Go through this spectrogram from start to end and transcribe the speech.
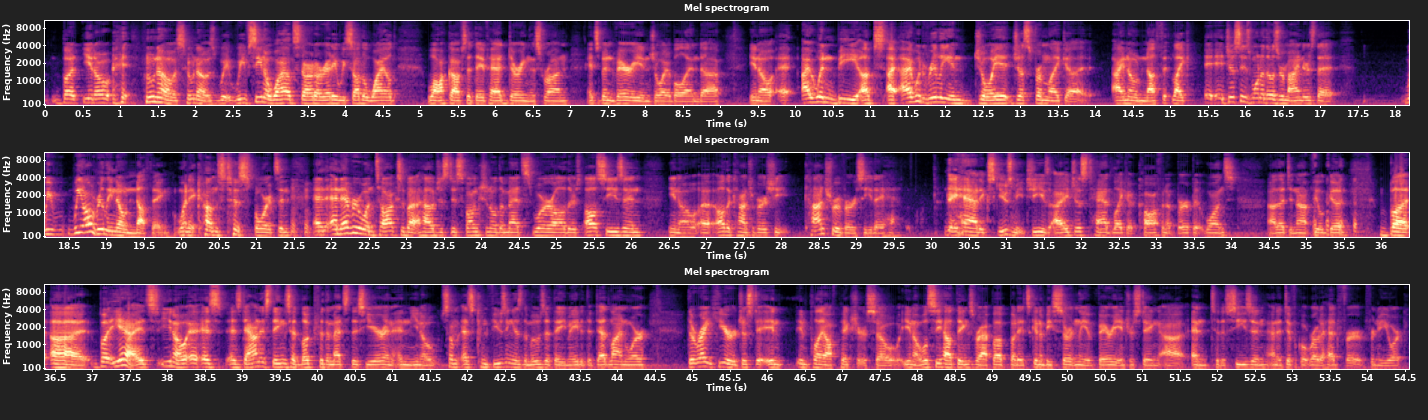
but you know, who knows? Who knows? We, we've seen a wild start already. We saw the wild walk-offs that they've had during this run. It's been very enjoyable, and uh, you know, I wouldn't be ups. I, I would really enjoy it just from like a I know nothing. Like it, it just is one of those reminders that we we all really know nothing when it comes to sports and and, and everyone talks about how just dysfunctional the Mets were all there's all season you know uh, all the controversy controversy they had they had excuse me geez, I just had like a cough and a burp at once uh, that did not feel good but uh, but yeah it's you know as as down as things had looked for the Mets this year and and you know some as confusing as the moves that they made at the deadline were they're right here just in in playoff picture. So you know we'll see how things wrap up, but it's going to be certainly a very interesting uh, end to the season and a difficult road ahead for for New York.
